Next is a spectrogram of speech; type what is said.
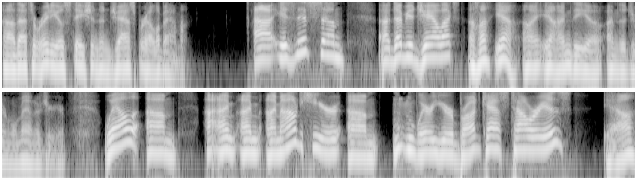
Uh, that's a radio station in Jasper, Alabama. Uh, is this um, WJLX? Uh huh. Yeah, I, yeah. I'm the uh, I'm the general manager here. Well, um, I, I'm I'm I'm out here um, where your broadcast tower is. Yeah,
